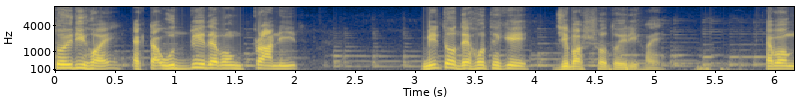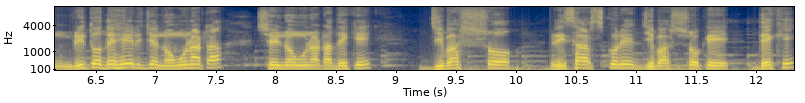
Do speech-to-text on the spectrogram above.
তৈরি হয়, একটা উদ্ভিদ এবং প্রাণীর মৃতদেহ থেকে জীবাশ্ম তৈরি হয়। এবং মৃতদেহের যে নমুনাটা, সেই নমুনাটা দেখে জীবাশ্ম রিসার্চ করে, জীবাশ্মকে দেখে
